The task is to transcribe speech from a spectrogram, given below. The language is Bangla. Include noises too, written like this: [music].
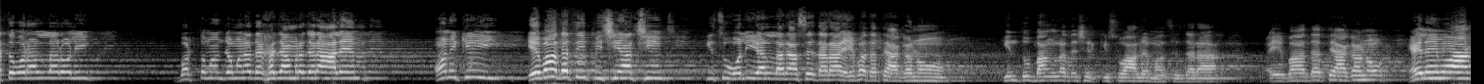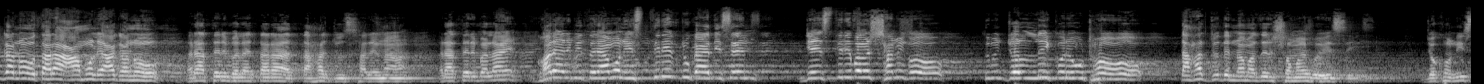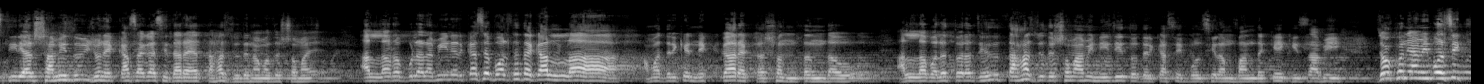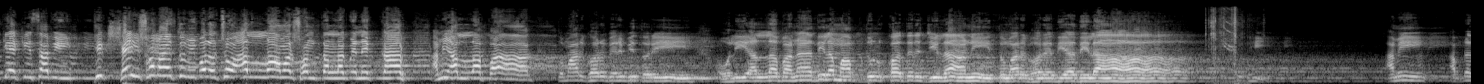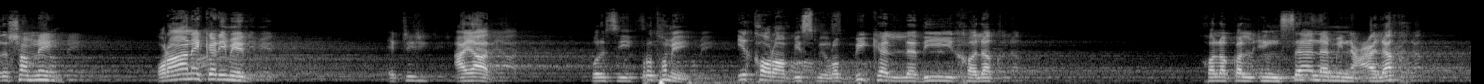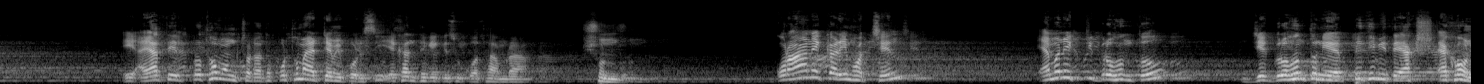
এত বড় আল্লাহর অলি বর্তমান জমানা দেখা যায় আমরা যারা আলেম, অনেকেই এবাদাতে পিছিয়ে আছি। কিছু অলি আল্লাহর আছে, তারা এবাদাতে আগানো। কিন্তু বাংলাদেশের কিছু আলেম আছে যারা এবাদাতে আগানো, এলেমও আগানো, তারা আমলে আগানো। রাতের বেলায় তারা তাহাজুদ ছাড়ে না। রাতের বেলায় ঘরের ভিতরে এমন স্ত্রী ঢুকায় দিছেন, যে স্ত্রী বলে, স্বামী গো, তুমি জলদি করে উঠো। তাহাজুদের নামাজের সময় হয়েছে। যখন স্ত্রী আর স্বামী দুইজনে কাছাকাছি দাঁড়ায় তাহাজুদের নামাজের সময়, আল্লাহ রব্বুল আলমিনের কাছে বলতে থাকে, আল্লাহ, আমাদেরকে নেককার একটা সন্তান দাও। আল্লাহ বলে, তোরা যেহেতু তাহাজুদের সময় আমি নিজেই তোদের কাছে বলছিলাম, বান্দা, কে কি চাবি? যখনই আমি বলছি, কে কি চাবি? ঠিক সেই সময় তুমি বলেছ, আল্লাহ, আমার সন্তান লাগবে নেককার। আমি আল্লাহ পাক তোমার গর্বের ভিতরে ওলি আল্লাহ বানা দিলাম, আব্দুল কাদের জিলানি তোমার ঘরে দিয়া দিলাম। আমি আপনাদের সামনে কোরআনে কারিমের একটি আয়াত পড়েছি প্রথমে, ইকরা বিসমি রব্বিকাল্লাযী খালাক। খলাকাল ইনসানা মিন আলাক। এই আয়াতের প্রথম অংশটা, তো প্রথম আয়াতটি আমি পড়েছি, এখান থেকে কিছু কথা আমরা শুনব। কোরআনে কারিম হচ্ছেন এমন একটি গ্রন্থ যে গ্রন্থ নিয়ে পৃথিবীতে এখন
